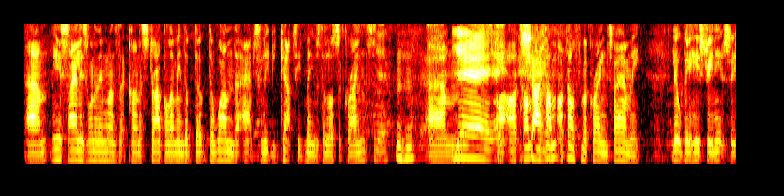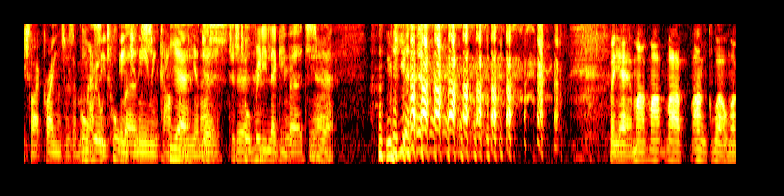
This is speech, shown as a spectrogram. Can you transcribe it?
Um, the Sale is one of them ones that kind of struggle. I mean, the, the, the one that absolutely gutted me was the loss of Cranes. Yeah. Um, yeah. I, I, come, I, come, I come from a Cranes family. A little bit of history in Ipswich, like Cranes was a real massive tall birds. engineering company, Yeah, you know. Just, just Yeah. tall, really leggy birds. Yeah. Yeah. But yeah, my, my, my uncle, well, my,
